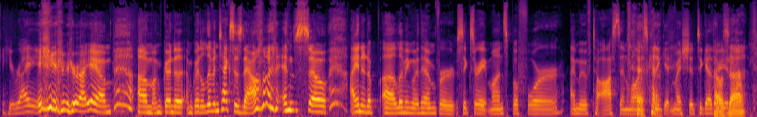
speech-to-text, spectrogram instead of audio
"Here I, here I am. Um, I'm going to I'm going to live in Texas now." and so I ended up uh, living with him for six or eight months before I moved to Austin while I was kind of getting my shit together. How was you know? that?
